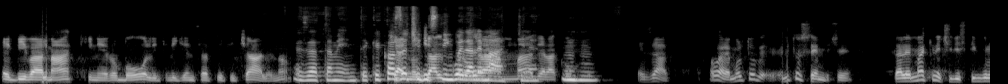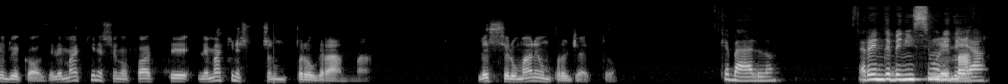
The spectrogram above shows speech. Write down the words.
evviva le macchine, i robot, l'intelligenza artificiale, no? Esattamente, che cosa ci distingue dalle macchine? Comp- mm-hmm. Esatto, ma guarda, è molto, è molto semplice. Dalle macchine ci distinguono due cose. Le macchine sono fatte, le macchine sono un programma, L'essere umano è un progetto. Che bello. Rende benissimo Le l'idea. Ma-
